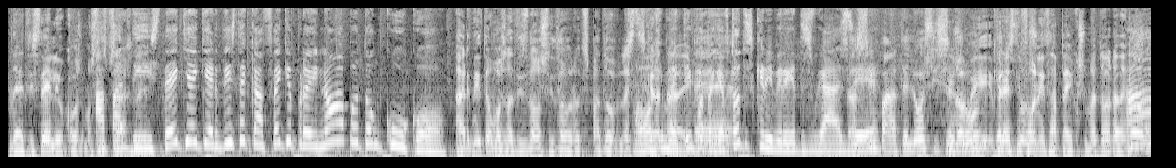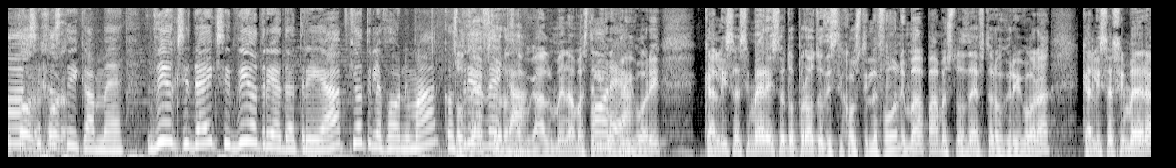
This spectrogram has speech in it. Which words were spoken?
Ναι, τις θέλει ο κόσμος. Απαντήστε και κερδίστε καφέ και πρωινό από τον Κούκο. Αρνείται όμως να της δώσει δώρο τις παντόφλε. Όχι με τίποτα, Ε, γι' αυτό τι κρύβει για τις βγάζει. Σας είπα να τελειώσει η σεζόν. Συγγνώμη, και βρες τις τη δώσω. φωνή θα παίξουμε τώρα. Α, ξεχαστήκαμε. 266-233. Ποιο τηλεφώνημα, 2310. Το δεύτερο θα βγάλουμε, να είμαστε λίγο Ωραία. γρήγοροι. Καλή σας ημέρα, είστε το πρώτο δυστυχώς τηλεφώνημα. Πάμε στο δεύτερο γρήγορα. Καλή σας ημέρα.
